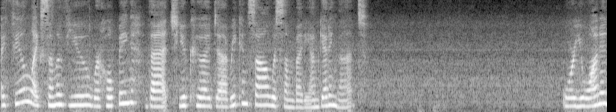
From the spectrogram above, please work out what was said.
I feel like some of you were hoping that you could uh, reconcile with somebody. I'm getting that. Or you wanted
